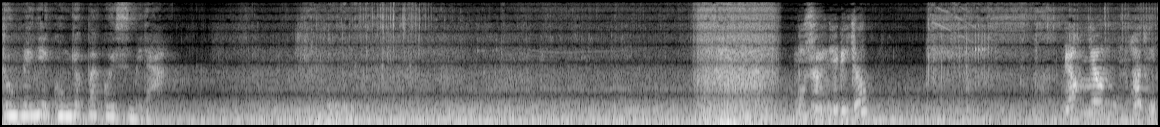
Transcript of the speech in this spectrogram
동맹이 공격받고 있습니다. 무슨 일이죠? 명령 확인.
